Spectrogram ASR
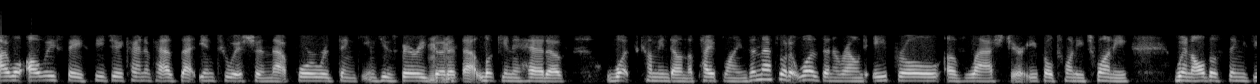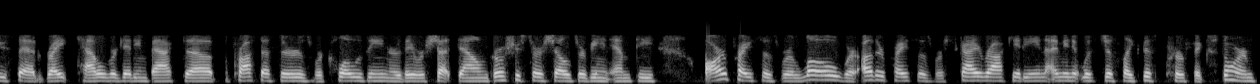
I will always say CJ kind of has that intuition, that forward thinking. He's very good mm-hmm. at that, looking ahead of what's coming down the pipelines. And that's what it was in around April of last year, April 2020, when all those things you said, right? Cattle were getting backed up, processors were closing or they were shut down, grocery store shelves were being empty. Our prices were low, where other prices were skyrocketing. I mean, it was just like this perfect storm.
